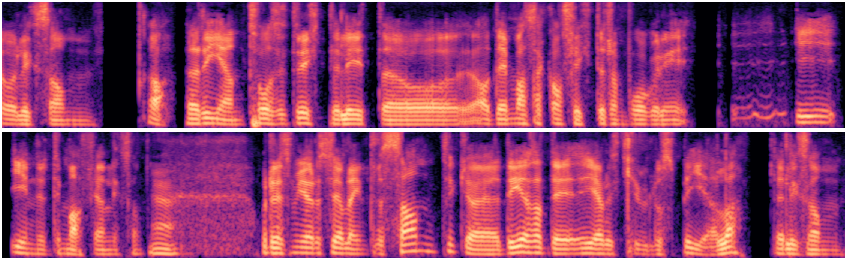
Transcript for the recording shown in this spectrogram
och liksom ja, rentvå sitt rykte lite och ja, det är massa konflikter som pågår i, i, inuti maffian. Liksom. Ja. Och det som gör det så jävla intressant tycker jag är dels att det är jävligt kul att spela. Det är liksom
